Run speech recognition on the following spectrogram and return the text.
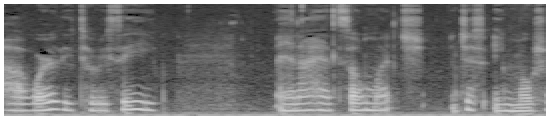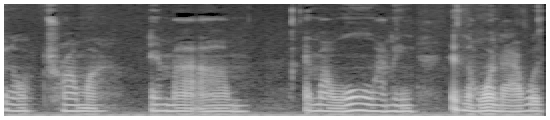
uh, worthy to receive. And I had so much just emotional trauma in my um in my womb. I mean, it's no wonder I was,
